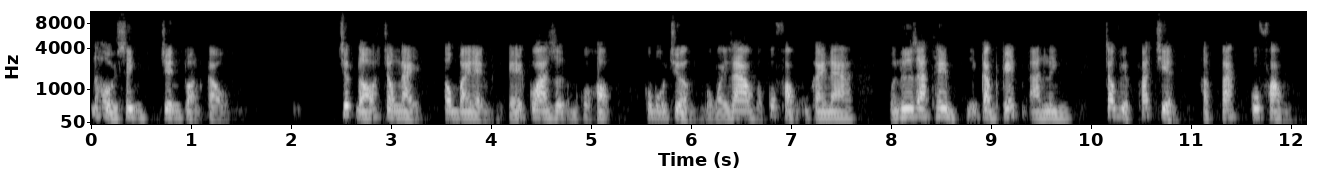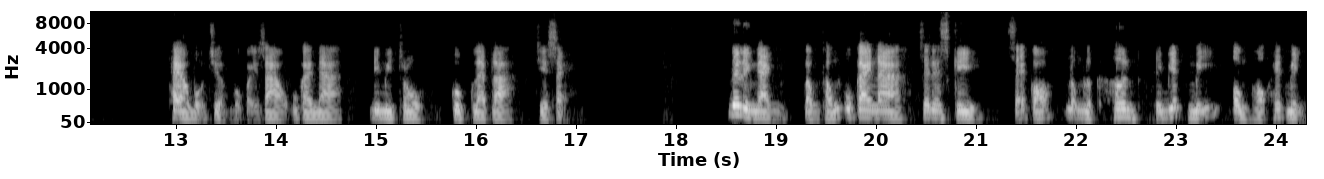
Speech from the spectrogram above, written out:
đã hồi sinh trên toàn cầu. Trước đó trong ngày, ông Biden ghé qua dự một cuộc họp của Bộ trưởng Bộ Ngoại giao và Quốc phòng Ukraine và đưa ra thêm những cam kết an ninh trong việc phát triển hợp tác quốc phòng. Theo Bộ trưởng Bộ Ngoại giao Ukraine dmitro Kuleba chia sẻ. Đây là hình ảnh Tổng thống Ukraine Zelensky sẽ có động lực hơn khi biết Mỹ ủng hộ hết mình.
